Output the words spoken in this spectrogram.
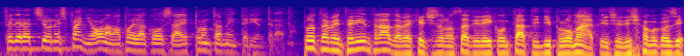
federazione spagnola, ma poi la cosa è prontamente rientrata. Prontamente rientrata perché ci sono stati dei contatti diplomatici, diciamo così,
